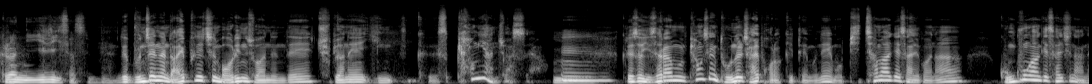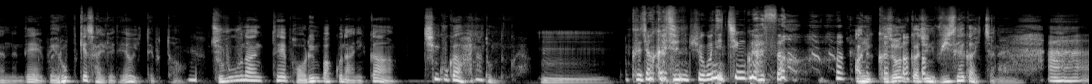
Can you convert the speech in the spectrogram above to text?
그런 일이 있었습니다. 근데 문제는 라이프니츠는 머리는 좋았는데 주변에 인- 그 평이 안 좋았어요. 음. 음. 그래서 이 사람은 평생 돈을 잘 벌었기 때문에 뭐 비참하게 살거나 공공하게 살진 않았는데 외롭게 살게 돼요 이때부터 음. 주부군한테 버림받고 나니까 친구가 하나도 없는 거야. 음. 그 전까지는 주군이 친구였어. 아니 그 전까진 위세가 있잖아요. 아,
